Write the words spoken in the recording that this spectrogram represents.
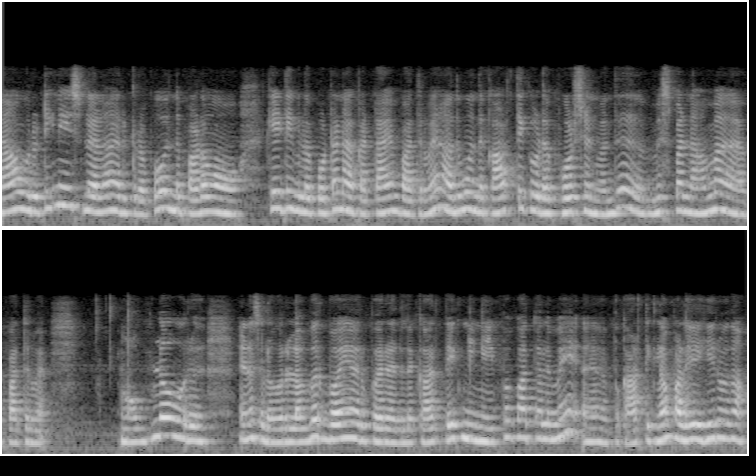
நான் ஒரு டீனேஜ்லலாம் இருக்கிறப்போ இந்த படம் கேடிவியில் போட்டால் நான் கட்டாயம் பார்த்துருவேன். அதுவும் அந்த கார்த்திக்கோட போர்ஷன் வந்து மிஸ் பண்ணாமல் பார்த்துருவேன். அவ்வளோ ஒரு என்ன சொல்ல ஒரு லவ்வர் பாயாக இருப்பார் அதில் கார்த்திக். நீங்கள் இப்போ பார்த்தாலுமே இப்போ கார்த்திக்லாம் பழைய ஹீரோ தான்.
